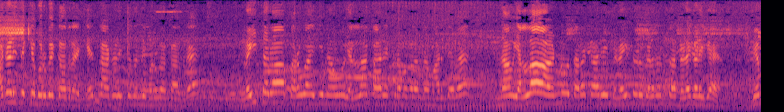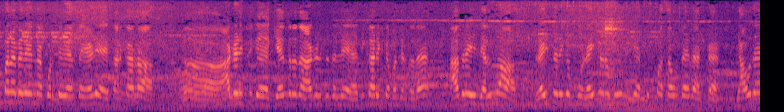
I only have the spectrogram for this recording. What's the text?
ಆಡಳಿತಕ್ಕೆ ಬರಬೇಕಾದ್ರೆ, ಕೇಂದ್ರ ಆಡಳಿತದಲ್ಲಿ ಬರಬೇಕಾದ್ರೆ ರೈತರ ಪರವಾಗಿ ನಾವು ಎಲ್ಲ ಕಾರ್ಯಕ್ರಮಗಳನ್ನು ಮಾಡ್ತೇವೆ. ನಾವು ಎಲ್ಲ ಹಣ್ಣು, ತರಕಾರಿ ರೈತರು ಬೆಳೆದಂಥ ಬೆಳೆಗಳಿಗೆ ಬೆಂಬಲ ಬೆಲೆಯನ್ನು ಕೊಡ್ತೇವೆ ಅಂತ ಹೇಳಿ ಸರ್ಕಾರ ಆಡಳಿತಕ್ಕೆ, ಕೇಂದ್ರದ ಆಡಳಿತದಲ್ಲಿ ಅಧಿಕಾರಕ್ಕೆ ಬಂದಿರ್ತದೆ. ಆದರೆ ಇದೆಲ್ಲ ರೈತರಿಗೆ ರೈತರ ಮೂಗಿಗೆ ತುಪ್ಪ ಸವರ್ತಾ ಇದೆ ಅಷ್ಟೇ. ಯಾವುದೇ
